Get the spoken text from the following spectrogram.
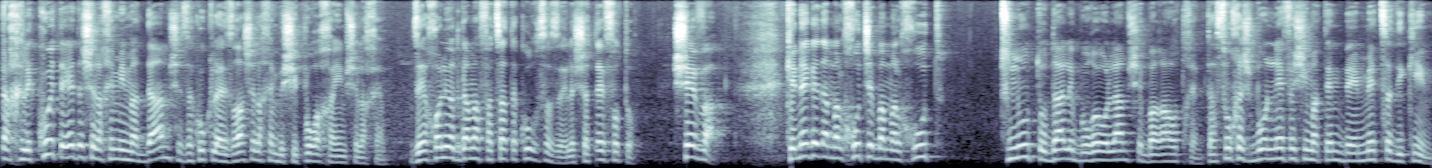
תחלקו את הידע שלכם עם אדם שזקוק לעזרה שלכם בשיפור החיים שלכם. זה יכול להיות גם הפצת הקורס הזה, לשתף אותו. שבע, כנגד המלכות שבמלכות, תנו תודה לבורא עולם שברא אתכם. תעשו חשבון נפש אם אתם באמת צדיקים.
